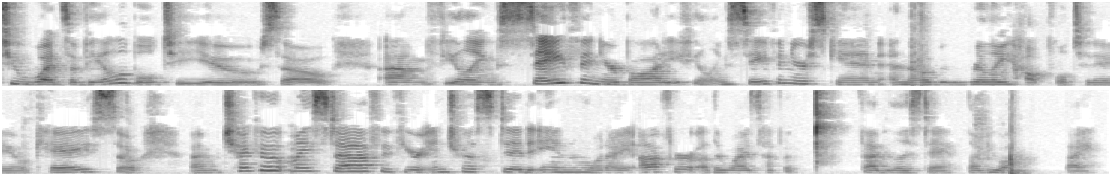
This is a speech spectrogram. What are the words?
to what's available to you. So, um, feeling safe in your body, feeling safe in your skin, and that'll be really helpful today, okay? So, um, check out my stuff if you're interested in what I offer. Otherwise, have a fabulous day. Love you all. Bye.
